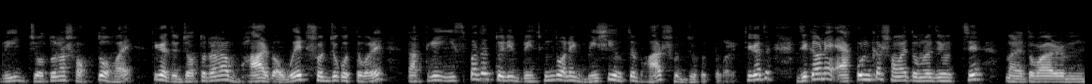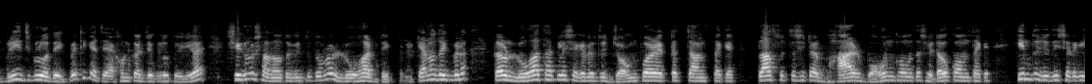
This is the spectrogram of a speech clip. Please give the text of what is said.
ব্রিজ যত না শক্ত হয়, ঠিক আছে? যতটা না ভার বা ওয়েট সহ্য করতে পারে, তার থেকে ইস্পাতের তৈরি ব্রিজ কিন্তু অনেক বেশি হচ্ছে ভার সহ্য করতে পারে। ঠিক আছে? যে কারণে এখনকার সময় তোমরা যে হচ্ছে মানে তোমার ব্রিজগুলো দেখবে, ঠিক আছে? এখনকার যেগুলো তৈরি হয়, সেগুলো সাধারণত কিন্তু তোমরা লোহার দেখবে না। কেন দেখবে না? কারণ লোহা থাকলে সেখানে হচ্ছে জং পড়ার একটা চান্স থাকে প্লাস হচ্ছে সেটার ভার, বহন ক্ষমতা সেটাও কম থাকে। কিন্তু যদি সেটাকে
